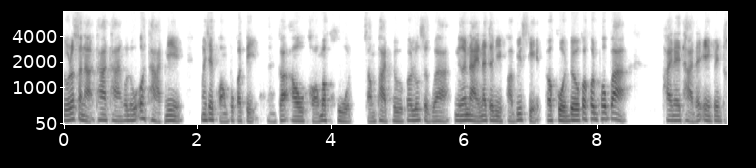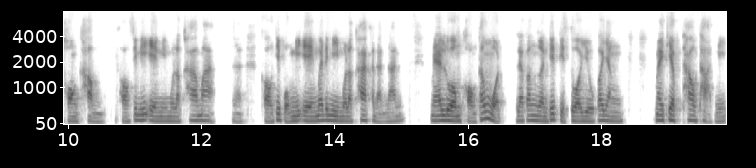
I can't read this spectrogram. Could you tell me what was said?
ดูลักษณะท่าทางก็รู้โอ้ถาดนี่ไม่ใช่ของปกติ ก็เอาของมาขูดสัมผัสดูก็รู้สึกว่าเนื้อในน่าจะมีความพิเศษพอขูดดูก็ค้นพบว่าภายในถาดนั้นเองเป็นทองคำของที่นี้เองมีมูลค่ามาก ของที่ผมมีเองไม่ได้มีมูลค่าขนาดนั้น แม้รวมของทั้งหมด แล้วก็เงินที่ติดตัวอยู่ก็ยังไม่เทียบเท่าถาดนี้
